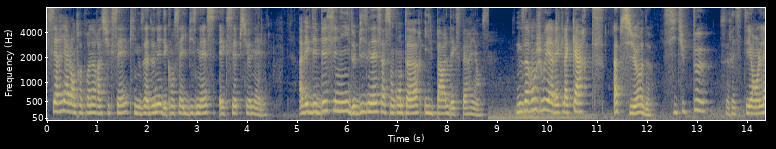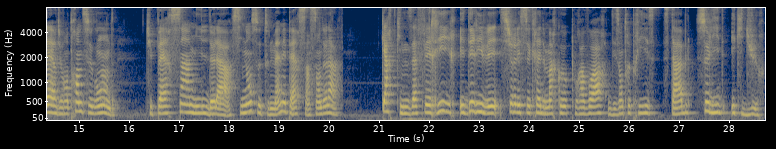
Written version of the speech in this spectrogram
serial entrepreneur à succès qui nous a donné des conseils business exceptionnels. Avec des décennies de business à son compteur, il parle d'expérience. Nous avons joué avec la carte absurde. Si tu peux rester en l'air durant 30 secondes, tu perds 5000 dollars. Sinon, ce tout de même et perds 500 dollars carte qui nous a fait rire et dériver sur les secrets de Marco pour avoir des entreprises stables, solides et qui durent.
